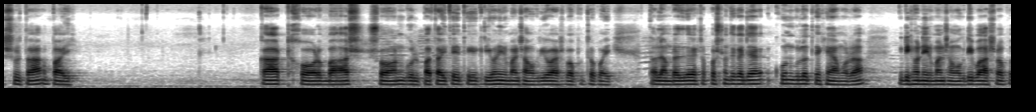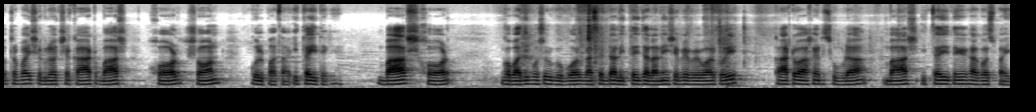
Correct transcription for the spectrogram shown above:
সুতা পাই। কাঠ, খড়, বাঁশ, শন, গুলপাতা ইত্যাদি থেকে গৃহ নির্মাণ সামগ্রী ও আসবাবপত্র পাই। তাহলে আমরা যদি একটা প্রশ্ন থেকে যায়, কোনগুলো থেকে আমরা গৃহ নির্মাণ সামগ্রী বা আসবাবপত্র পাই, সেগুলো হচ্ছে কাঠ, বাঁশ, খড়, শন, গুলপাতা ইত্যাদি থেকে। বাঁশ, খড় গবাদি পশুর গোবর, গাছের ডাল ইত্যাদি জ্বালানি হিসেবে ব্যবহার করি। কাঠ ও আখের চুবড়া, বাঁশ ইত্যাদি থেকে কাগজ পাই।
